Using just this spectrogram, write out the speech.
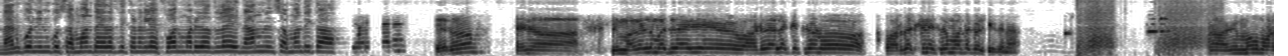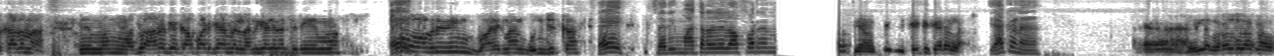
ನನ್ಗೂ ನಿನ್ಗೂ ಸಂಬಂಧ ಇರತ್ತಿ ಕಣಲೇ ಫೋನ್ ಮಾಡಿರೋದ್ಲೇ ನಾನು ನಿನ್ ಸಂಬಂಧಿಕ. ಏನು? ಏನು ನಿಮ್ ಮಗಳನ್ನ ಮದುವೆ ಆಗಿ ಒಡವೆ ಎಲ್ಲ ಕಿತ್ಕೊಂಡು ವರದಕ್ಷಿಣೆ ಕ್ರಮ ಅಂತ ಕಳ್ಸಿದ್ದೀನ? ಹಾ ನಿಮ್ಮ ಹೊಡ್ಕಾದನ್ನ ನಿಮ್ಮ ಮೊದ್ಲು ಆರೋಗ್ಯ ಕಾಪಾಡ್ಕೆ ಆಮೇಲೆ ನನ್ಗೆ ಹೇಳಿದಂತೆ ನಿಮ್ಮ ಏಯ್. ಹೋಗ್ರಿ ನಿಮ್ ಬಾಳಿಗ್ ನಾನ್ ಗುಂಜಿಕ್ಕ. ಏಯ್ ಸರಿ ಮಾತಾಡಲಿಲ್ಲ ಆಫರ್ ಚೀಟಿ- ಸೇರಲ್ಲ. ಯಾಕಣ ಆ, ಇಲ್ಲ ಬರಲ್ಲ ನಾವು.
